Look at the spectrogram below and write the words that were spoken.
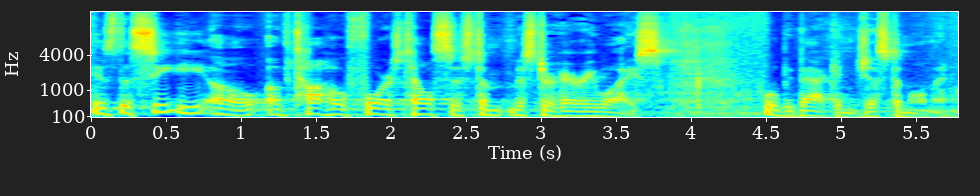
is the CEO of Tahoe Forest Health System, Mr. Harry Weis. We'll be back in just a moment.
